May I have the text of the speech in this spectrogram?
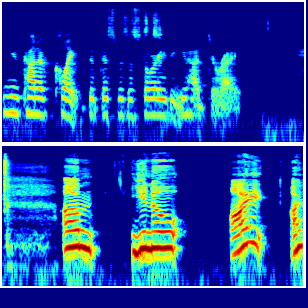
you kind of clicked that this was a story that you had to write? Um, you know, I I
